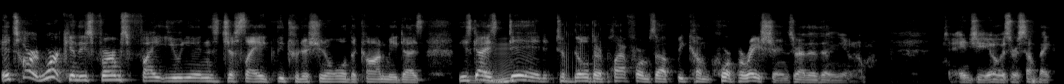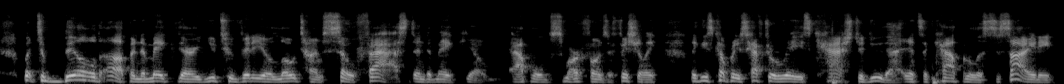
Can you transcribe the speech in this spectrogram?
It's hard work, and these firms fight unions just like the traditional old economy does. These guys Mhm. did to build their platforms up become corporations rather than you know NGOs or something. But to build up and to make their YouTube video load time so fast and to make you know Apple smartphones efficiently, like these companies have to raise cash to do that. And it's a capitalist society.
